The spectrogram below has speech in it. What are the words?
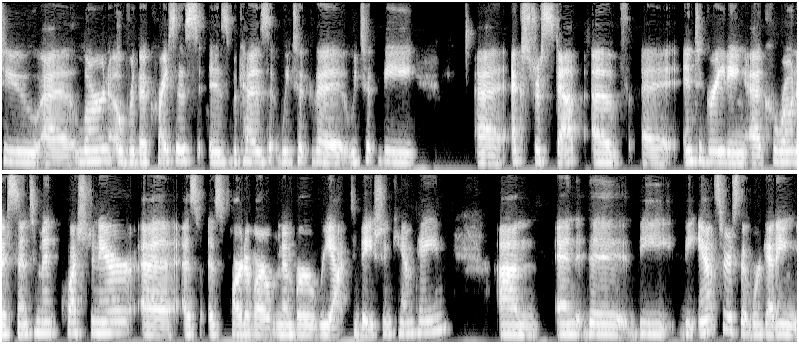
to uh, learn over the crisis is because we took the we took the uh, extra step of uh, integrating a Corona sentiment questionnaire uh, as as part of our member reactivation campaign. Um, and the the the answers that we're getting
